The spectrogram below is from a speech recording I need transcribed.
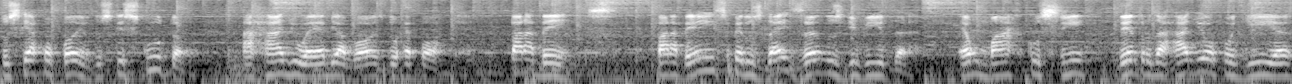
dos que acompanham, dos que escutam a Rádio Web A Voz do Repórter. Parabéns, parabéns pelos 10 anos de vida. É um marco, sim, dentro da radiofonia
